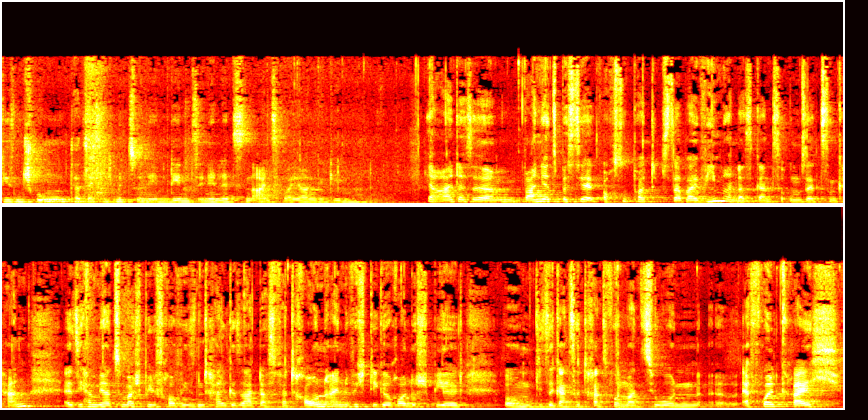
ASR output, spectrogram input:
diesen Schwung tatsächlich mitzunehmen, den es in den letzten ein, zwei Jahren gegeben hat. Ja, das ähm, waren jetzt bisher auch super Tipps dabei, wie man das Ganze umsetzen kann. Äh, Sie haben ja zum Beispiel, Frau Wiesenthal, gesagt, dass Vertrauen eine wichtige Rolle spielt, um diese ganze Transformation äh, erfolgreich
